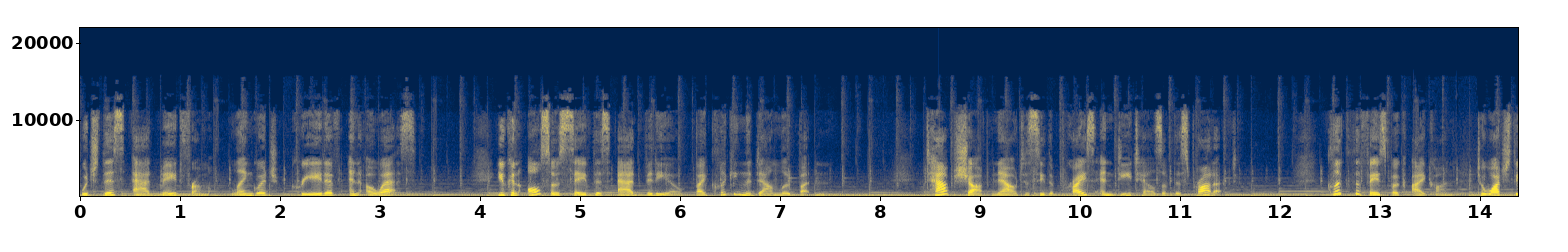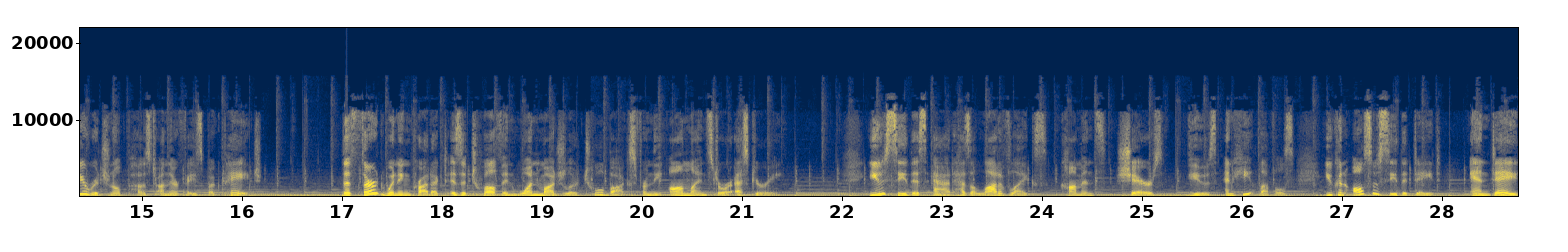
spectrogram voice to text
which this ad made from, language, creative, and OS. You can also save this ad video by clicking the download button. Tap Shop now to see the price and details of this product. Click the Facebook icon to watch the original post on their Facebook page. The third winning product is a 12-in-1 modular toolbox from the online store Escuri. You see this ad has a lot of likes, comments, shares, views, and heat levels. You can also see the date and day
